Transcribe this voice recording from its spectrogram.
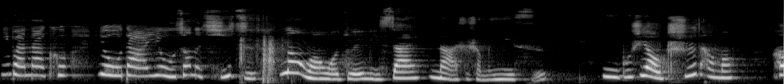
你把那颗又大又脏的棋子愣往我嘴里塞，那是什么意思？你不是要吃它吗？哼，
